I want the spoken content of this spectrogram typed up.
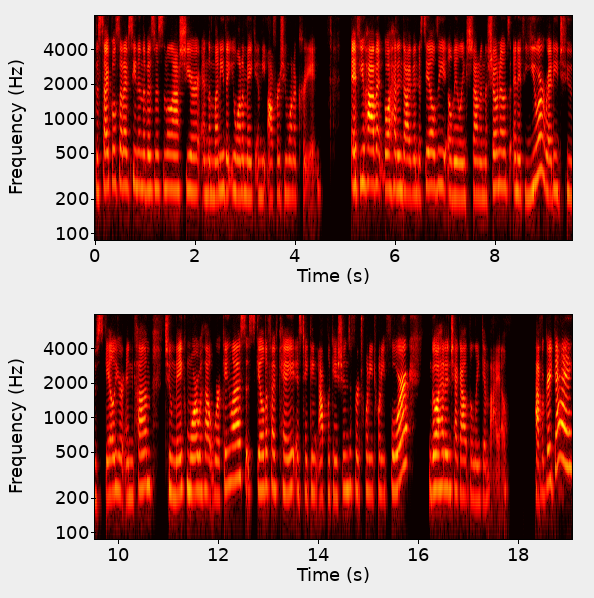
the cycles that I've seen in the business in the last year, and the money that you want to make and the offers you want to create. If you haven't, go ahead and dive into Salesy. It'll be linked down in the show notes. And if you are ready to scale your income to make more without working less, Scale to 5K is taking applications for 2024. Go ahead and check out the link in bio. Have a great day.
